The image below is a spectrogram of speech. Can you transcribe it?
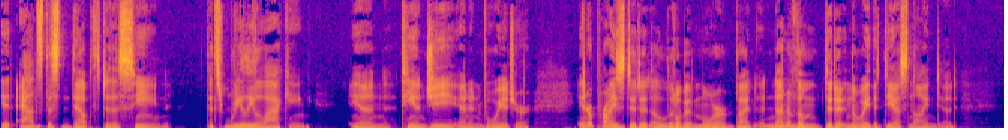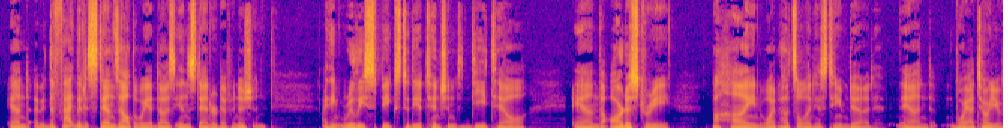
it adds this depth to the scene that's really lacking in TNG and in Voyager. Enterprise did it a little bit more, but none of them did it in the way that DS9 did. And I mean, the fact that it stands out the way it does in standard definition, I think really speaks to the attention to detail and the artistry behind what Hutzel and his team did. And boy, I tell you,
